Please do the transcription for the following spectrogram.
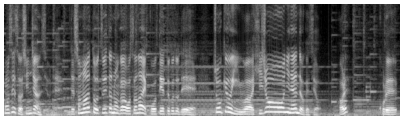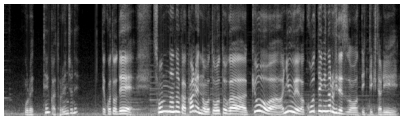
この清掃は死んじゃうんですよね。でその後を継いだのが幼い皇帝ということで張教員は非常に悩んだわけですよ。あれ？これ俺天下取れんじゃね？ってことでそんな中彼の弟が「今日は兄上が皇帝になる日ですぞ」って言ってきたり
